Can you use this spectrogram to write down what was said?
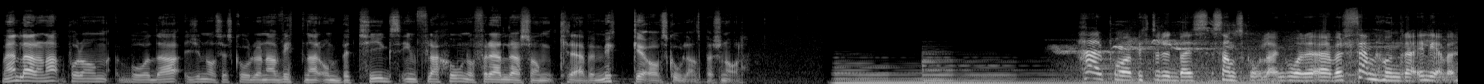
Men lärarna på de båda gymnasieskolorna vittnar om betygsinflation och föräldrar som kräver mycket av skolans personal. Här på Viktor Rydbergs samskola går det över 500 elever.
